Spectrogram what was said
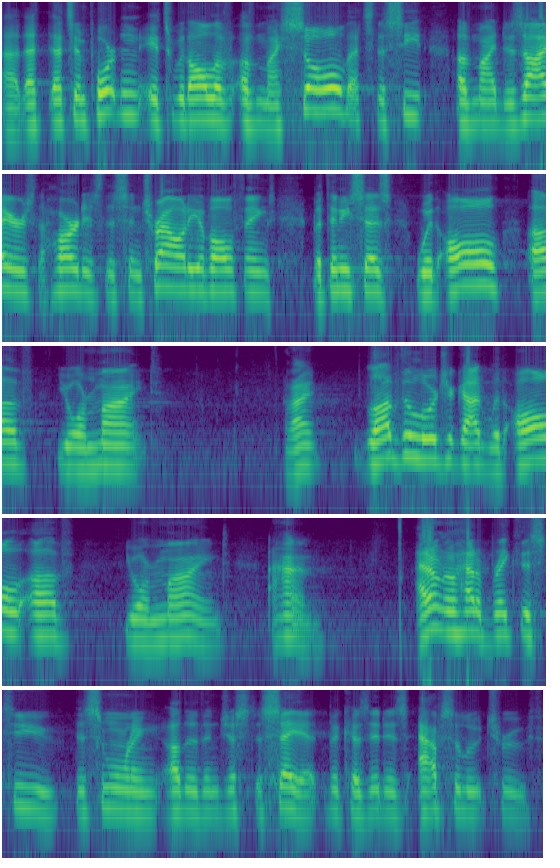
uh, that, that's important. It's with all of, of my soul. That's the seat of my desires. The heart is the centrality of all things. But then he says, with all of your mind. Right? Love the Lord your God with all of your mind. Um, I don't know how to break this to you this morning other than just to say it because it is absolute truth.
